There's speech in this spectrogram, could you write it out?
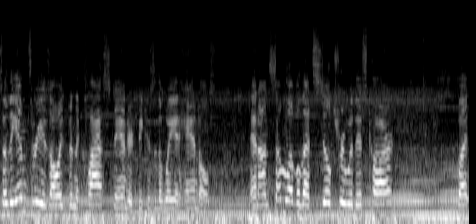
So the M3 has always been the class standard because of the way it handles. And on some level that's still true with this car, but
